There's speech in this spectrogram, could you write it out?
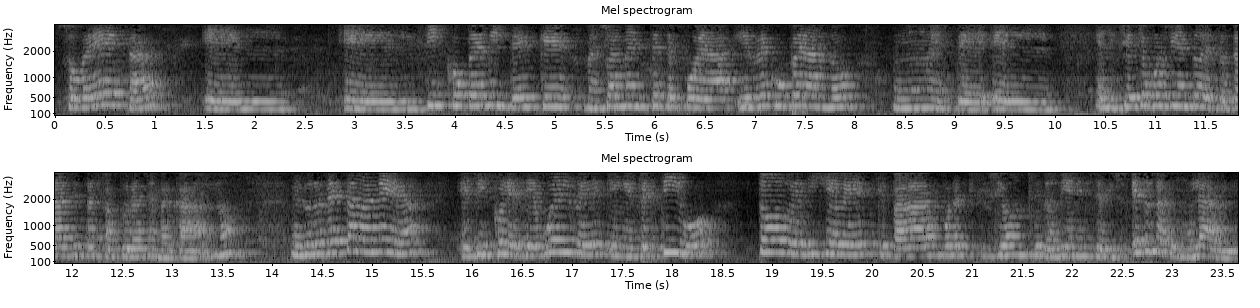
sobre esas el, el fisco permite que mensualmente se pueda ir recuperando un, este, el, el 18% del total de estas facturas embarcadas, ¿no? Entonces, de esta manera, el fisco les devuelve en efectivo todo el IGB que pagaron por adquisición de los bienes y servicios. Eso es acumulable.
